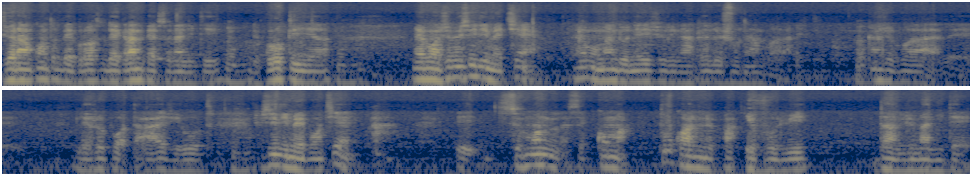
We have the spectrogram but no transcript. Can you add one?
Je rencontre des grosses, des grandes personnalités, de gros clients. Mais bon, je me suis dit, mais tiens, à un moment donné, je regardais le journal, voilà. Quand je vois les, les reportages et autres, je me suis dit, mais bon, tiens, ah, et ce monde-là, c'est comment? Pourquoi ne pas évoluer dans l'humanitaire?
